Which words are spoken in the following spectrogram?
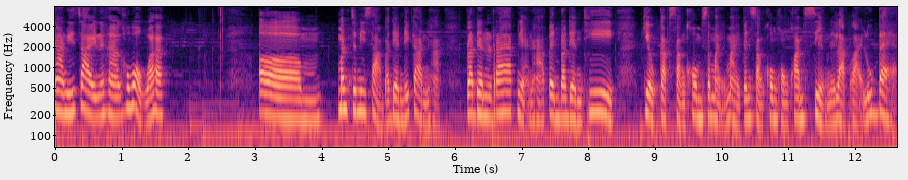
งานวิจัยนะคะเขาบอกว่าเออมันจะมี 3 ประเด็นด้วยกันค่ะ ประเด็นแรกเนี่ยนะคะเป็นประเด็นที่เกี่ยวกับสังคมสมัยใหม่ เป็นสังคมของความเสี่ยงในหลากหลายรูปแบบ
